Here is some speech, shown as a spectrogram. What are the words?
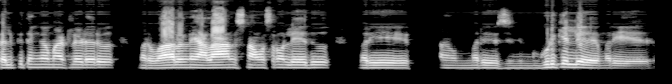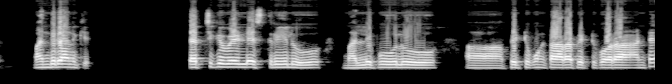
కల్పితంగా మాట్లాడారు మరి వాళ్ళని అలా అనాల్సిన అవసరం లేదు మరి మరి గుడికి వెళ్ళే మరి మందిరానికి చర్చికి వెళ్ళే స్త్రీలు మల్లెపూలు పెట్టుకుంటారా పెట్టుకోరా అంటే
